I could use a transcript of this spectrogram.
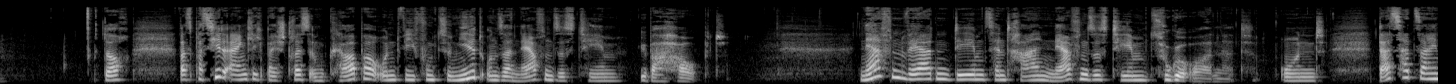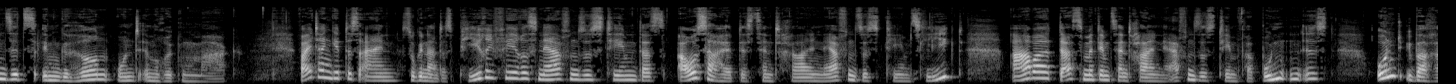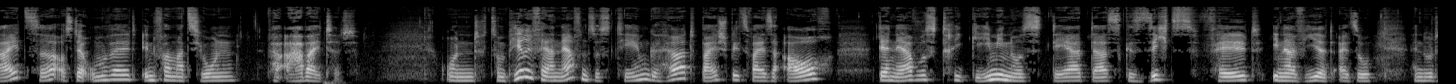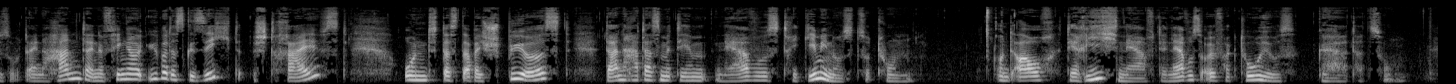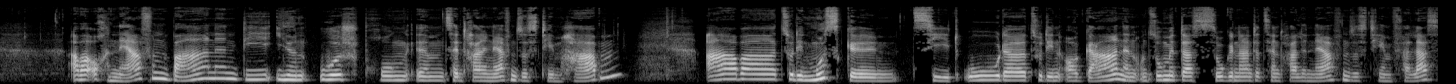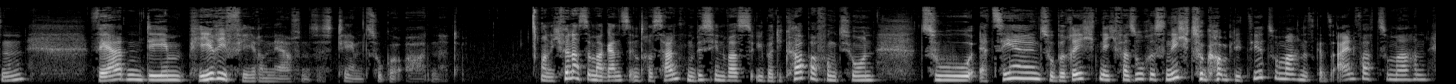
Doch was passiert eigentlich bei Stress im Körper und wie funktioniert unser Nervensystem überhaupt? Nerven werden dem zentralen Nervensystem zugeordnet. Und das hat seinen Sitz im Gehirn und im Rückenmark. Weiterhin gibt es ein sogenanntes peripheres Nervensystem, das außerhalb des zentralen Nervensystems liegt, aber das mit dem zentralen Nervensystem verbunden ist und über Reize aus der Umwelt Informationen verarbeitet. Und zum peripheren Nervensystem gehört beispielsweise auch der Nervus trigeminus, der das Gesichtsfeld innerviert. Also wenn du so deine Hand, deine Finger über das Gesicht streifst und das dabei spürst, dann hat das mit dem Nervus trigeminus zu tun. Und auch der Riechnerv, der Nervus olfactorius, gehört dazu. Aber auch Nervenbahnen, die ihren Ursprung im zentralen Nervensystem haben, aber zu den Muskeln zieht oder zu den Organen und somit das sogenannte zentrale Nervensystem verlassen, werden dem peripheren Nervensystem zugeordnet. Und ich finde das immer ganz interessant, ein bisschen was über die Körperfunktion zu erzählen, zu berichten. Ich versuche es nicht zu kompliziert zu machen, es ganz einfach zu machen,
